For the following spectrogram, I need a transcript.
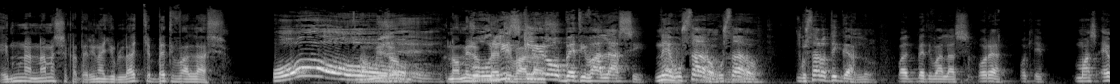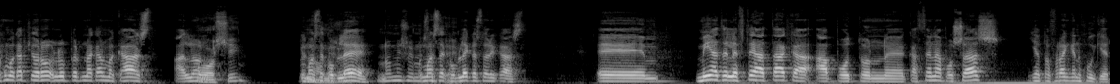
Ήμουν ανάμεσα σε Κατερίνα Γιουλάκη και Μπέτη Βαλάση. Ω! Νομίζω, νομίζω Πολύ Μπέτη Βαλάση. σκληρό Μπέτι Βαλάση. Ναι, γουστάρω, καλό, γουστάρω. καλό. Γουστάρω τίγκα. Μπέτι Βαλάση. Ωραία, οκ. Μας, έχουμε κάποιο ρόλο που πρέπει να κάνουμε cast. Άλλον; Όχι. Δεν Είμαστε νομίζω. κομπλέ. Νομίζω είμαστε, Είμαστε ok. κομπλέ και στο recast. Ε, μία τελευταία ατάκα από τον ε, καθένα από εσάς για τον Frankenhooker.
